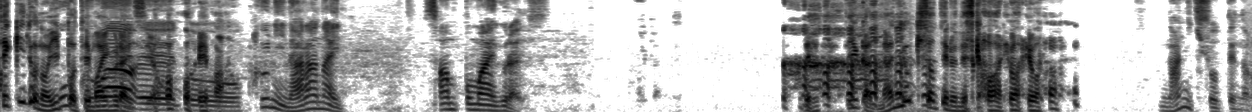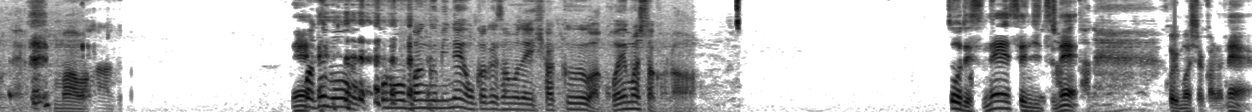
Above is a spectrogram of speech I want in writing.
適度の一歩手前ぐらいですよ。僕は俺は。えーにならない散歩前ぐらいです。でっていうか、何を競ってるんですか、我々は。何競ってんだろうね。まあ、わからんけど。ねまあでも、この番組ね、おかげさまで100は超えましたから。そうですね、先日ねね。超えましたからね。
